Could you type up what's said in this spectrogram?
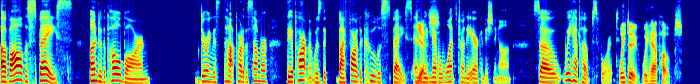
of all the space under the pole barn during this hot part of the summer, the apartment was the by far the coolest space, and we never once turned the air conditioning on. So we have hopes for it. We do. We have hopes.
